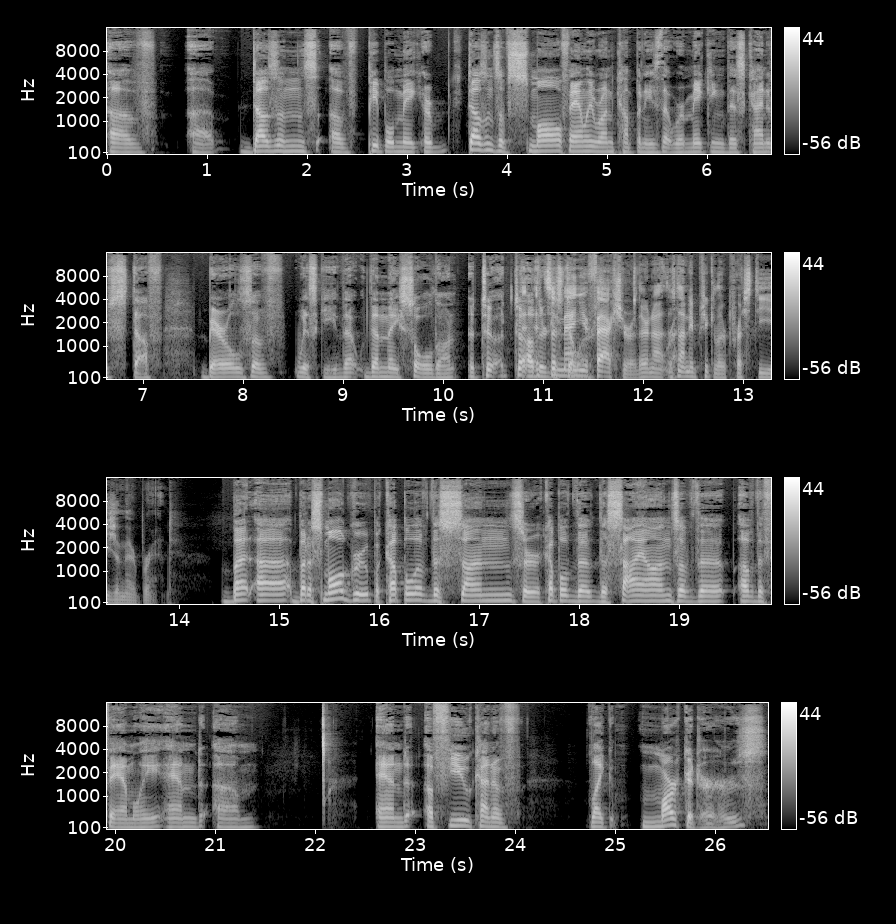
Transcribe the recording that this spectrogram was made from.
of uh, dozens of people make or dozens of small family-run companies that were making this kind of stuff, barrels of whiskey that then they sold on uh, to to other it's a distillers. manufacturer. They're not. It's not any particular prestige in their brand. but uh, but a small group, a couple of the sons or a couple of the the scions of the of the family, and um, and a few kind of like marketers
